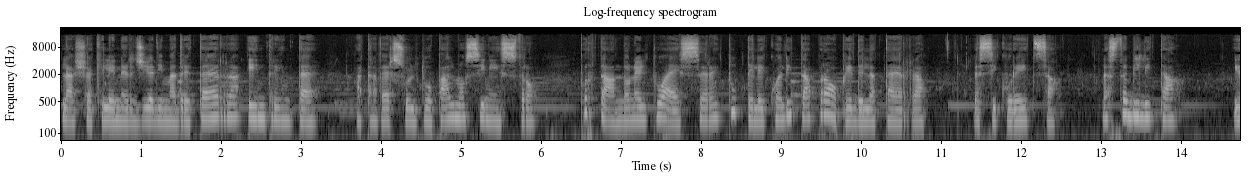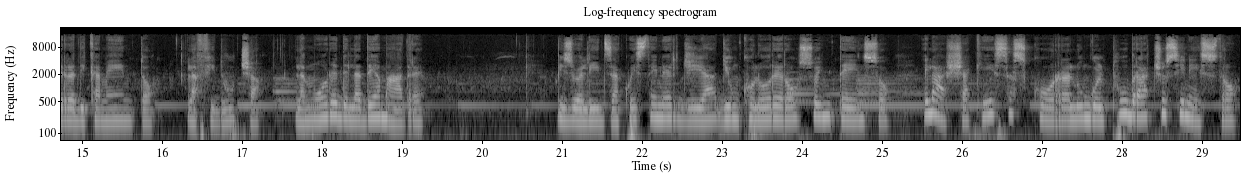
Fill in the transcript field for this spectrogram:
Lascia che l'energia di Madre Terra entri in te attraverso il tuo palmo sinistro, portando nel tuo essere tutte le qualità proprie della Terra, la sicurezza, la stabilità, il radicamento, la fiducia, l'amore della Dea Madre. Visualizza questa energia di un colore rosso intenso e lascia che essa scorra lungo il tuo braccio sinistro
